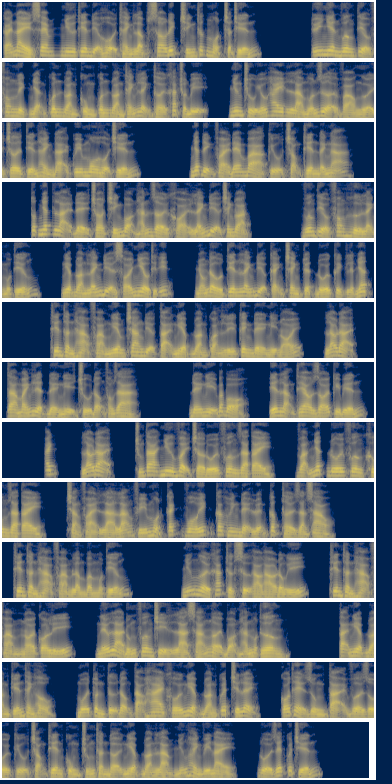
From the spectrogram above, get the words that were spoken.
Cái này xem như thiên địa hội thành lập sau đích chính thức một trận chiến. Tuy nhiên Vương Tiểu Phong lịch nhận quân đoàn cùng quân đoàn thánh lệnh thời khắc chuẩn bị, nhưng chủ yếu hay là muốn dựa vào người chơi tiến hành đại quy mô hội chiến. Nhất định phải đem bà cửu trọng thiên đánh ngã. Tốt nhất lại để cho chính bọn hắn rời khỏi lãnh địa tranh đoạt. Vương Tiểu Phong hừ lạnh một tiếng, nghiệp đoàn lãnh địa sói nhiều thịt ít, nhóm đầu tiên lãnh địa cạnh tranh tuyệt đối kịch liệt nhất. Thiên thần hạ phàm nghiêm trang địa tại nghiệp đoàn quản lý kinh đề nghị nói, lão đại, ta mãnh liệt đề nghị chủ động phong ra. Đề nghị bác bỏ, yên lặng theo dõi kỳ biến. Ách, lão đại, chúng ta như vậy chờ đối phương ra tay, vạn nhất đối phương không ra tay, chẳng phải là lãng phí một cách vô ích các huynh đệ luyện cấp thời gian sao. Thiên thần hạ phàm lầm bầm một tiếng. Những người khác thực sự hào hào đồng ý, thiên thần hạ phàm nói có lý, nếu là đúng phương chỉ là sáng ngời bọn hắn một thương. Tại nghiệp đoàn kiến thành hậu, mỗi tuần tự động tạo hai khối nghiệp đoàn quyết chiến lệnh, có thể dùng tại vừa rồi cựu trọng thiên cùng chúng thần đợi nghiệp đoàn làm những hành vi này, đuổi giết quyết chiến.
